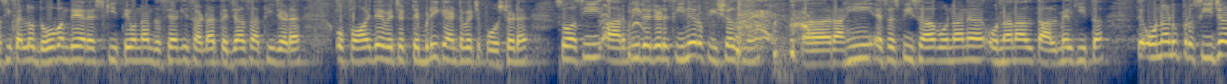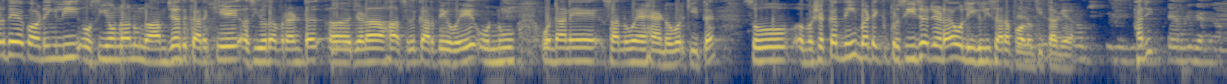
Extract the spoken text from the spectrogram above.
ਅਸੀਂ ਪਹਿਲਾਂ ਦੋ ਬੰਦੇ ਅਰੈਸਟ ਕੀਤੇ ਉਹਨਾਂ ਨੇ ਦੱਸਿਆ ਕਿ ਸਾਡਾ ਤੀਜਾ ਸਾਥੀ ਜਿਹੜਾ ਹੈ, ਉਹ ਫੌਜ ਦੇ ਵਿੱਚ ਤਿਬੜੀ ਕੈਂਟ ਵਿੱਚ ਪੋਸਟਡ ਹੈ ਸੋ ਅਸੀਂ ਆਰਮੀ ਦੇ ਜਿਹੜੇ ਸੀਨੀਅਰ ਅਫੀਸ਼ੀਅਲਸ ਨੇ ਅ, ਰਾਹੀਂ ਐਸਐਸਪੀ ਸਾਹਿਬ ਉਹਨਾਂ ਨੇ ਉਹਨਾਂ ਨਾਲ ਤਾਲਮੇਲ ਕੀਤਾ ਤੇ ਉਹਨਾਂ ਨੂੰ ਪ੍ਰੋਸੀਜਰ ਦੇ ਅਕੋਰਡਿੰਗਲੀ ਅਸੀਂ ਉਹਨਾਂ ਨੂੰ ਨਾਮਜ਼ਦ ਕਰਕੇ ਅਸੀਂ ਉਹਦਾ ਵਾਰੰਟ ਜਿਹੜਾ ਹਾਸਲ ਕਰਦੇ ਹੋਏ ਉਹਨੂੰ ਉਹਨਾਂ ਨੇ ਸਾਨੂੰ ਇਹ ਹੈਂਡਓਵਰ ਕੀਤਾ ਸੋ ਮੁਸ਼ਕਲ ਨਹੀਂ ਬਟ ਇੱਕ ਪ੍ਰੋਸੀਜਰ ਜਿਹੜਾ ਉਹ ਲੀਗਲੀ ਸਾਰਾ ਫੋਲੋ ਕੀਤਾ ਗਿਆ। ਹਾਂਜੀ? ਫੈਮਿਲੀ ਬੈਕਗ੍ਰਾਉਂਡ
